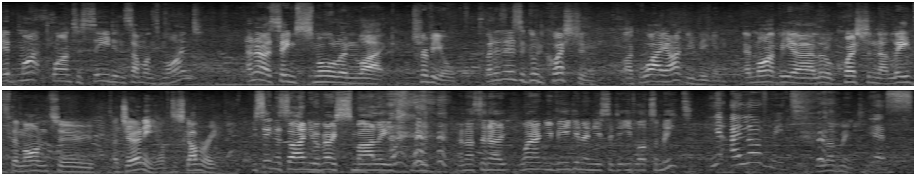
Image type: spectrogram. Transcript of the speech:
it might plant a seed in someone's mind. I know it seems small and like trivial, but it is a good question. Like, why aren't you vegan? It might be a little question that leads them on to a journey of discovery. You seen the sign, you were very smiley, and I said, hey, why aren't you vegan? And you said you eat lots of meat. Yeah, I love meat. You love meat. yes.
